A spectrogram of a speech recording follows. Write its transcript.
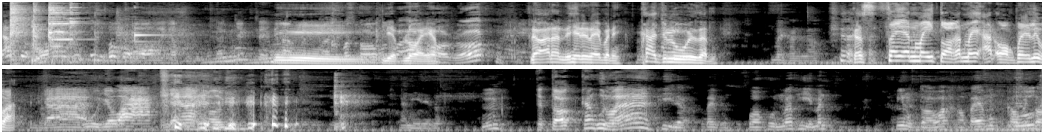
จับตัวของตึ้งพวกบอกนี่เรียบร้อยครับ แล้วอันนั้นเฮ็ดอะไรบ่นี่ข้าจะรู้สั่นไม่ทันแล้วก็ใส่อันใหม่ต่อกันใหม่อัดออกไปเลยวะจ้าอู้ยาว่าจ้าอันนี้เลยเนาะจะตอกข้างคุณวะพี่แล้วไปขอคุณว่าพี่มันมีหมกต่อวะเขาไปมุกเขาไปต่อ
